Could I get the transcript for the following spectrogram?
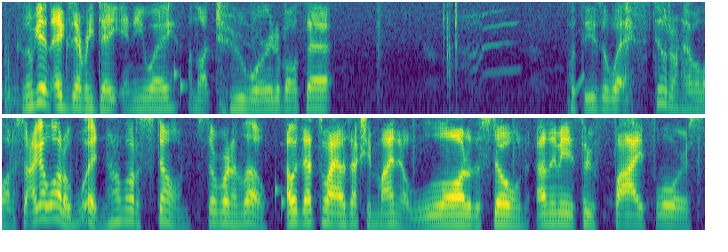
because I'm getting eggs every day anyway. I'm not too worried about that. Put these away. I still don't have a lot of stone. I got a lot of wood, not a lot of stone. Still running low. Oh, that's why I was actually mining a lot of the stone. I only made it through five floors.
